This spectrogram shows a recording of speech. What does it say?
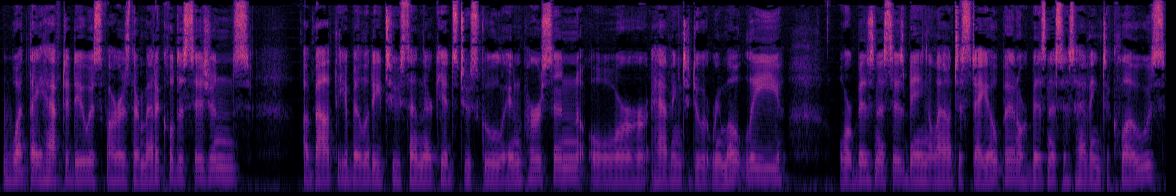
what they have to do as far as their medical decisions, about the ability to send their kids to school in person or having to do it remotely or businesses being allowed to stay open or businesses having to close.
